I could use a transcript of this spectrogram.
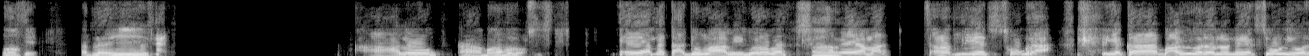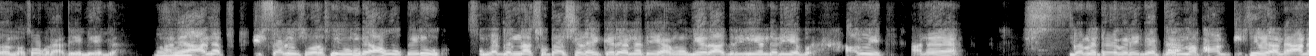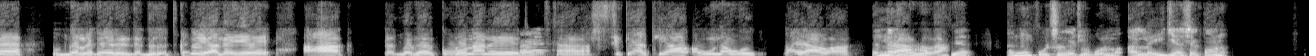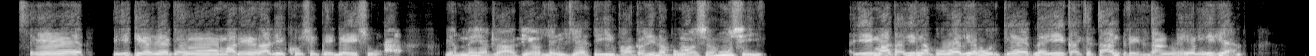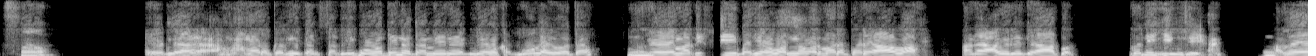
ઓકે. એટલે ઈ હાલો. હા બોલો બોલો. એ અમે સાધુમાં આવી બરોબર? હવે અમાર બે છોકરા એક બાવીસ વર્ષનો ને એક ચોવીસ વર્ષનો છોકરા છે બે બે. અને આને પિસ્તાલીસ વર્ષની ઉંમરે આવું કર્યું. લગ્નના છૂટા છેડાઈ કર્યા નથી. હું ગેરહાજરીની અંદર એ આવી અને ગમે તે રીતે પ્રેમના ભાગ ખીચી અને આને ગમે તે રીતે કરી અને એ આ લગભગ કોરોના ને ત્યારથી આ- આવું નવું ભાઈ આવા હું પૂછું એટલું બોલો આ લઈ ગયા છે કોણ? એ ઈ કે છે કે હું મારી રાજી ખુશીથી ગઈ છું. એમ નહીં એટલે આ જે લઈ ગયા છે ઈ માતાજીના ભુવા છે શું છે ઈ? માતાજીના ભુવા જેવું છે એટલે ઈ કંઈક તાંત્રિક એમની ગયા હા. એટલે અમારા ઘરની કંઈક તકલીફો હતી ને તો અમે એને એક બે વખત બોલાવ્યો હતા. એમાંથી પછી અવારનવાર મારા ઘરે આવવા અને આવી રીતે આ બની ગયું છે. હવે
